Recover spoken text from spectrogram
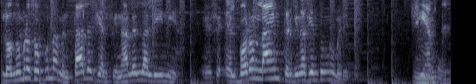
los números son fundamentales y al final es la línea. Es, el bottom line termina siendo un numerito. Siempre.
